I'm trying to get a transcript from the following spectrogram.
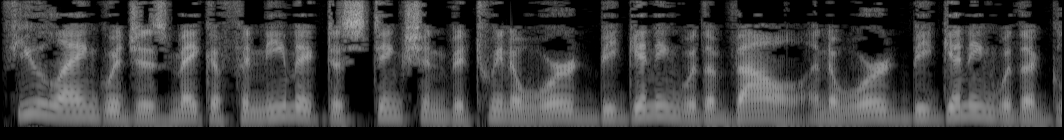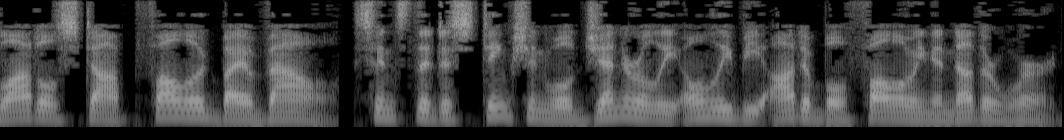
Few languages make a phonemic distinction between a word beginning with a vowel and a word beginning with a glottal stop followed by a vowel, since the distinction will generally only be audible following another word.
